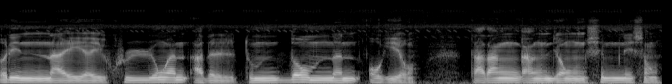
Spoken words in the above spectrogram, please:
어린 나이의 훌륭한 아들 둠도 없는 옥이요. 다당강종 심리송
